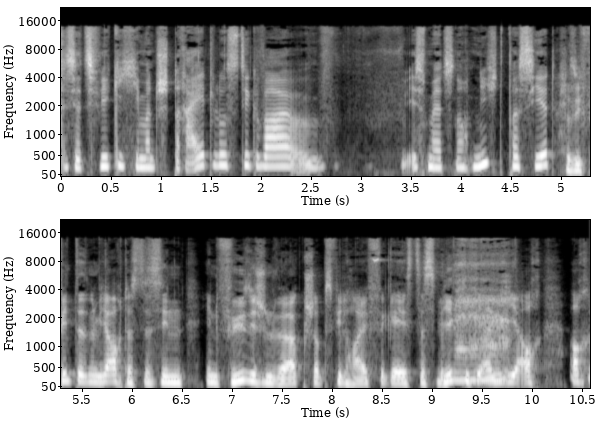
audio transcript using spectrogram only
dass jetzt wirklich jemand streitlustig war, ist mir jetzt noch nicht passiert. Also ich finde nämlich auch, dass das in, in physischen Workshops viel häufiger ist, dass wirklich irgendwie auch, auch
